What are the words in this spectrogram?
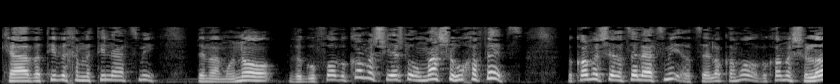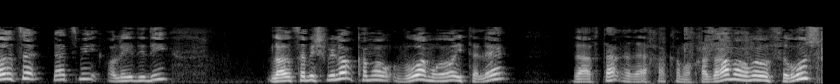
כאהבתי וחמלתי לעצמי, בממונו וגופו, וכל מה שיש לו הוא מה שהוא חפץ, וכל מה שירצה לעצמי, ירצה לו כמוהו, וכל מה שלא ירצה לעצמי או לידידי, לא ירצה בשבילו כמוהו, והוא אמרו יתעלה, ואהבת רעך כמוך. אז הרמב"ם אומר בפירוש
